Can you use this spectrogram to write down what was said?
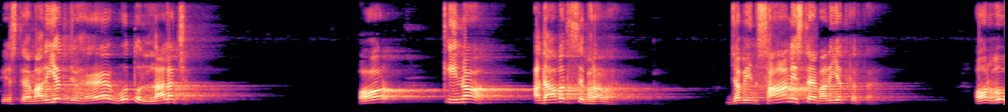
کہ استعماریت جو ہے وہ تو لالچ اور کینا عداوت سے بھرا ہوا ہے۔ جب انسان استعماریت کرتا ہے اور وہ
